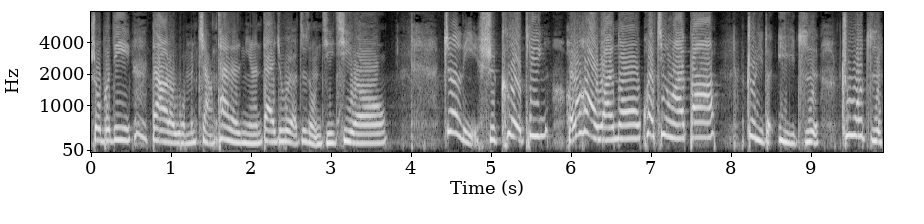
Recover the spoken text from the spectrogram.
说不定到了我们长大的年代就会有这种机器哦。这里是客厅，很好玩哦，快进来吧！这里的椅子、桌子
